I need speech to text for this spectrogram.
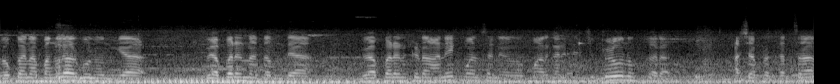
लोकांना बंगल्यावर बोलवून घ्या व्यापाऱ्यांना दम द्या व्यापाऱ्यांकडं अनेक माणसाने मार्गाने त्यांची पिळवणूक करा अशा प्रकारचा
